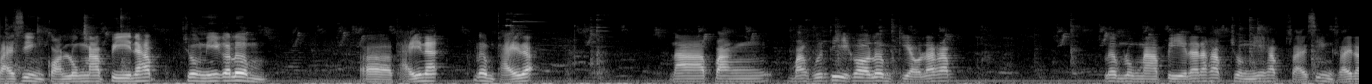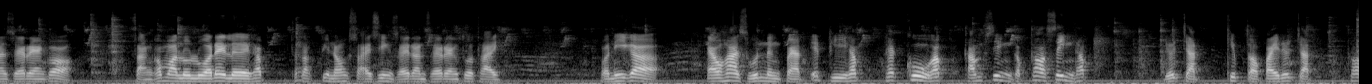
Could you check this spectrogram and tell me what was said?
สายซิ่งก่อนลงนาปีนะครับ ช่วงนี้ก็เริ่มไถนะ เริ่มไถแล้ว นาปังบางพื้นที่ก็เริ่มเกี่ยวแล้วครับ เริ่มลงนาปีแล้วนะครับ ช่วงนี้ครับสายซิ่งสายดันสายแรงก็สั่งเข้ามารัวๆได้เลยครับสำหรับพี่น้องสายซิ่งสายดันสายแรงทั่วไทย วันนี้ก็ L5018 SP ครับแพ็คคู่ครับคำซิ่งกับท่อซิ่งครับ เดี๋ยวจัดคลิปต่อไปเดี๋ยวจัดท่อ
